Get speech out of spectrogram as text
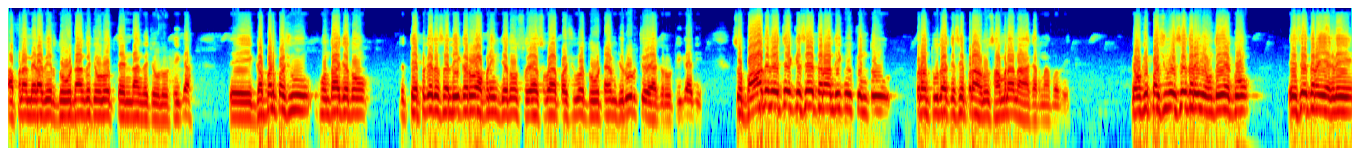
ਆਪਣਾ ਮੇਰਾ ਵੀਰ ਦੋ ਡੰਗ ਚੋਲੋ, ਤਿੰਨ ਡੰਗ ਚੋਲੋ, ਠੀਕ ਆ? ਤੇ ਗੱਬਣ ਪਸ਼ੂ ਹੁੰਦਾ ਜਦੋਂ, ਤੇ ਟਿਪ ਕੇ ਤਸੱਲੀ ਕਰੋ, ਆਪਣੀ ਜਦੋਂ ਸੋਇਆ ਸੋਇਆ ਪਸ਼ੂ ਆ, ਦੋ ਟਾਈਮ ਜ਼ਰੂਰ ਚੋਇਆ ਕਰੋ, ਠੀਕ ਆ ਜੀ? ਸੋ ਬਾਅਦ ਵਿੱਚ ਕਿਸੇ ਤਰ੍ਹਾਂ ਦੀ ਕੋਈ ਕਿੰਤੂ ਪਰੰਤੂ ਦਾ ਕਿਸੇ ਭਰਾ ਨੂੰ ਸਾਹਮਣਾ ਨਾ ਕਰਨਾ ਪਵੇ। ਕਿਉਂਕਿ ਪਸ਼ੂ ਇਸੇ ਤਰ੍ਹਾਂ ਹੀ ਆਉਂਦੇ ਅੱਗੋਂ, ਇਸੇ ਤਰ੍ਹਾਂ ਹੀ ਅਗਲੇ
